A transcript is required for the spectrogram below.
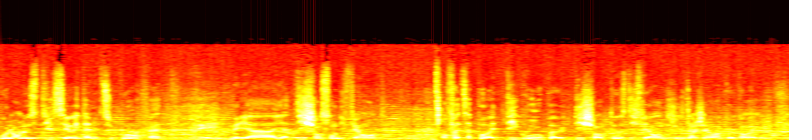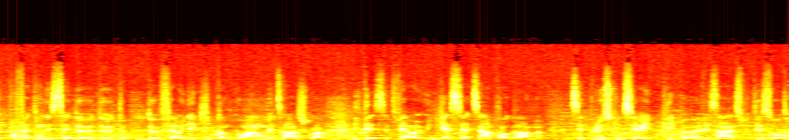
Ou alors le style c'est Rita Mitsuko en fait. Mais il y, a, il y a 10 chansons différentes. En fait ça pourrait être 10 groupes avec 10 chanteuses différentes. J'exagère un peu quand même. En fait, on essaie de, de- de- de faire une équipe comme pour un long métrage. quoi. L'idée, c'est de faire une cassette, c'est un programme. C'est plus qu'une série de clips euh, les uns à la suite des autres.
